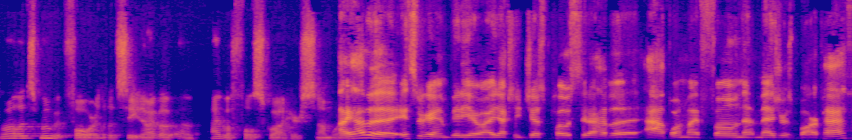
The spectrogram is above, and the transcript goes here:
well, let's move it forward. Let's see. I have a, a I have a full squat here somewhere. I have an Instagram video I actually just posted. I have an app on my phone that measures bar path.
